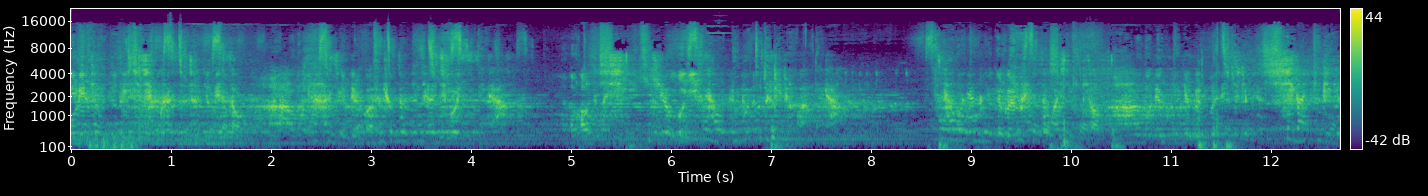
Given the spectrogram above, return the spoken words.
우리 병력이 시작한 전점에서 아무리 한국들과 교전을 펼치고 있습니다. 어서시 기록이 사원을 무너뜨리려고 합니다. 사원의 공격을 활성화시켜 아군의 공격을 보내주려면 시간이 필요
